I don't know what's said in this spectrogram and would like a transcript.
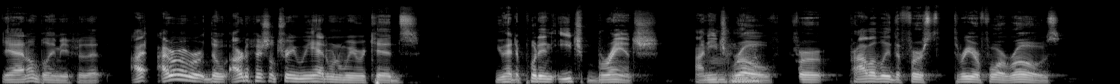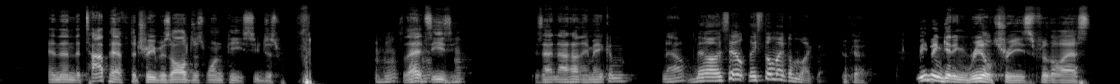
Yeah, I don't blame you for that. I, I remember the artificial tree we had when we were kids. You had to put in each branch on each Mhm. row for probably the first three or four rows. And then the top half of the tree was all just one piece. You just, Mhm, so that's mhm, easy. mhm. Is that not how they make them now? No, still, they still make them like that. Okay. We've been getting real trees for the last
